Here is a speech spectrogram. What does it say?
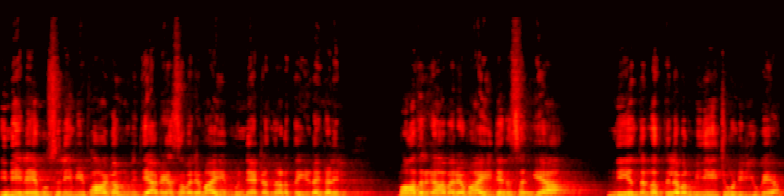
ഇന്ത്യയിലെ മുസ്ലിം വിഭാഗം വിദ്യാഭ്യാസപരമായി മുന്നേറ്റം നടത്തിയ ഇടങ്ങളിൽ മാതൃകാപരമായി ജനസംഖ്യ നിയന്ത്രണത്തിൽ അവർ വിജയിച്ചുകൊണ്ടിരിക്കുകയാണ്.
